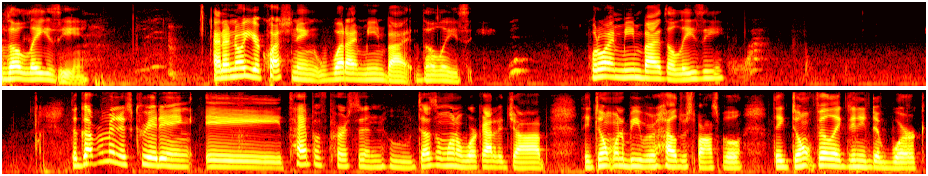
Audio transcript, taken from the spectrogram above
The lazy. And I know you're questioning what I mean by the lazy. What do I mean by the lazy? The government is creating a type of person who doesn't want to work at a job. They don't want to be held responsible. They don't feel like they need to work.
